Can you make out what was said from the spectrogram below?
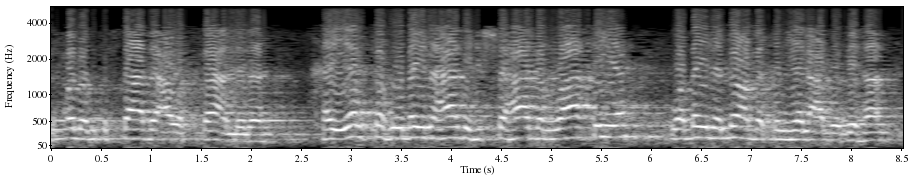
الحلم في السابعة والثامنة خيرته بين هذه الشهادة الراقية وبين لعبة يلعب بها.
